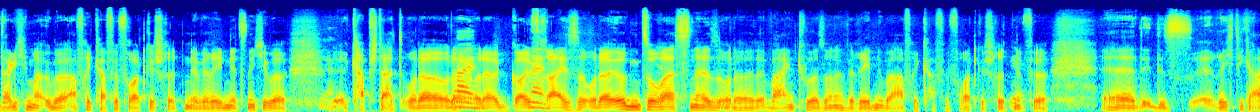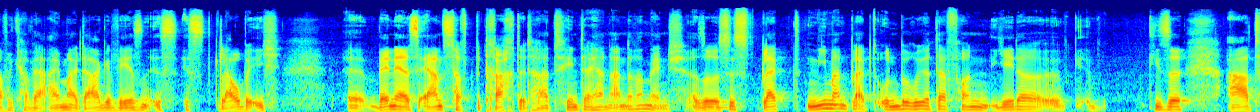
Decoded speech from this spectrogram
sage ich immer, über Afrika für Fortgeschrittene. Wir reden jetzt nicht über ja. Äh, Kapstadt oder, oder, oder Golfreise Nein. oder irgend sowas ne, oder Weintour, sondern wir reden über Afrika für Fortgeschrittene. Für äh, das richtige Afrika, wer einmal da gewesen ist, ist, glaube ich, wenn er es ernsthaft betrachtet hat, hinterher ein anderer Mensch. Also es ist, bleibt, niemand bleibt unberührt davon. Jeder, äh, diese Art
